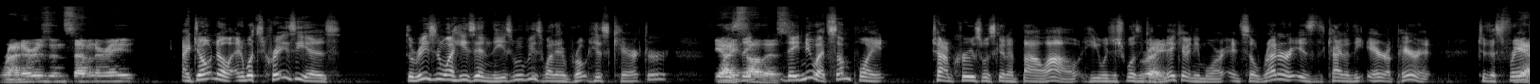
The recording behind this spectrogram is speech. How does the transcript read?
Renner is in seven or eight? I don't know. And what's crazy is the reason why he's in these movies, why they wrote his character, Yeah, I they, saw this. They knew at some point Tom Cruise was going to bow out. He just wasn't going Right. to make it anymore. And so Renner is the, kind of the heir apparent to this Yeah.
